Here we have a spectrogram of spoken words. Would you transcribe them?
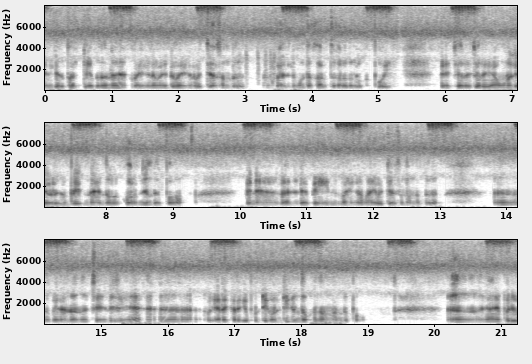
എനിക്കത് പറ്റിയപ്പോൾ തന്നെ ഭയങ്കരമായിട്ട് ഭയങ്കര വ്യത്യാസമുണ്ട്. കാലിന് മുണ്ട കറുത്ത കളറുകളൊക്കെ പോയി. ചെറിയ ചെറിയ ഊണലുകൾ കംപ്ലീറ്റ് ഉണ്ടായിരുന്നു. കുറഞ്ഞുണ്ട് ഇപ്പോൾ പിന്നെ കാലിന്റെ പെയിൻ ഭയങ്കരമായ വ്യത്യാസം വന്നിട്ടുണ്ട് പിന്നെ എന്താണെന്ന് വെച്ച് കഴിഞ്ഞാൽ ഇടയ്ക്കിടയ്ക്ക് പൊട്ടിക്കൊണ്ടിരിക്കുന്നതൊക്കെ നിന്നുണ്ട് ഇപ്പോൾ ഞാനിപ്പോൾ ഒരു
